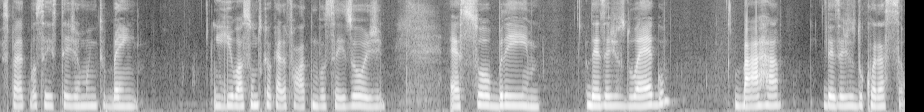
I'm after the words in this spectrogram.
Espero que você esteja muito bem. E o assunto que eu quero falar com vocês hoje é sobre desejos do ego barra desejos do coração.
